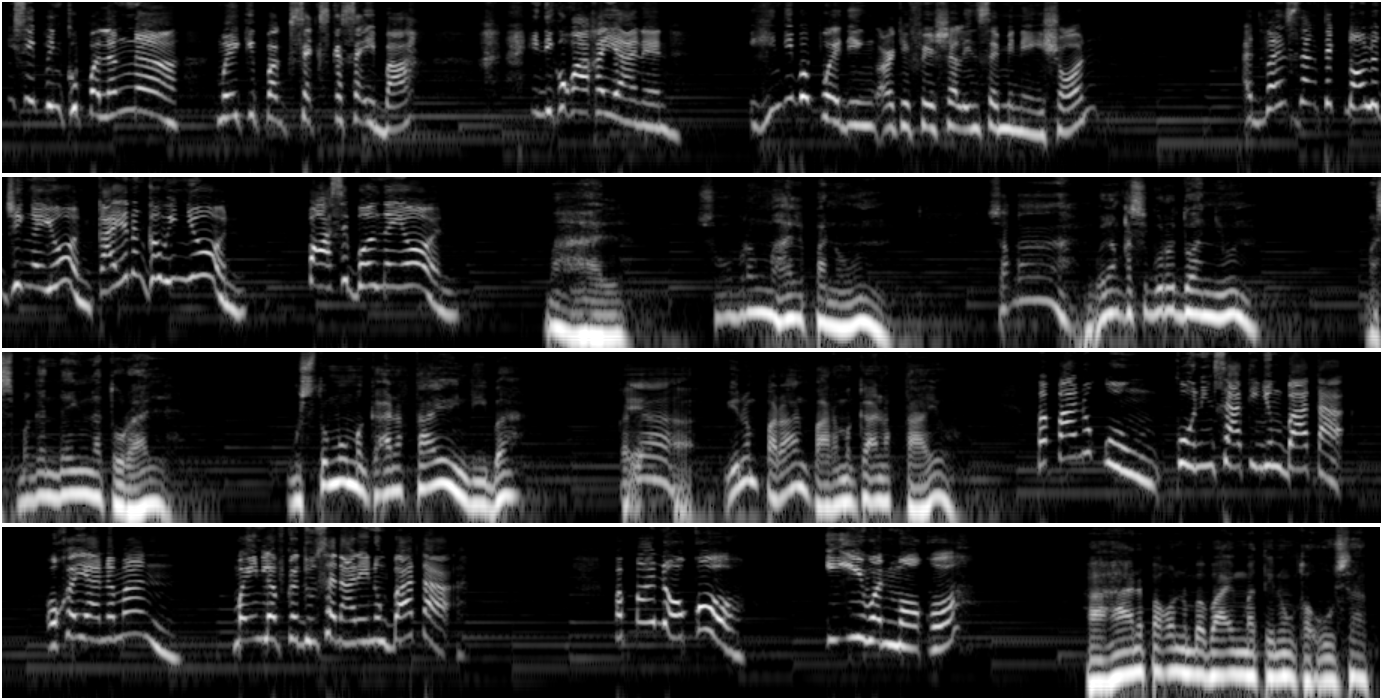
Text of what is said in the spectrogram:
Isipin ko pa lang na may kipag-sex ka sa iba. Hindi ko kakayanin. Eh, hindi ba pwedeng artificial insemination? Advance ng technology ngayon. Kaya nang gawin yun. Possible na yon. Mahal. Sobrang mahal pa nun. Saka walang kasiguraduhan yun. Mas maganda yung natural. Gusto mo magkaanak tayo, hindi ba? Kaya yun ang paraan para magkaanak tayo. Paano kung kunin sa atin yung bata? O kaya naman, ma-inlove ka dun sa nanay ng bata? Paano ako? Iiwan mo ko? Hahanap ako ng babaeng matinong kausap.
